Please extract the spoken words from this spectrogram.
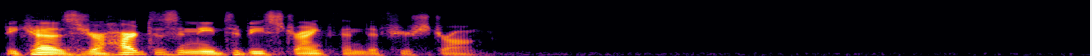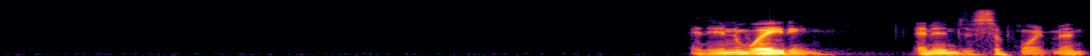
Because your heart doesn't need to be strengthened if you're strong. And in waiting, and in disappointment,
